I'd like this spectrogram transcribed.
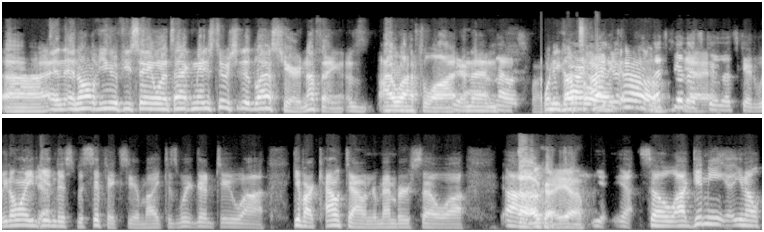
uh, and and all of you, if you say you want to attack me, just do what you did last year. Nothing. Was- I laughed a lot, and then that was fun. when he got to right, like, right, oh, that's good. That's yeah, good. That's good. We don't want you to Yeah. get into specifics here, Mike, because we're good to uh, give our countdown. Remember, so. Uh, Oh, uh, okay, yeah. Yeah, yeah. So uh, give me, you know,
